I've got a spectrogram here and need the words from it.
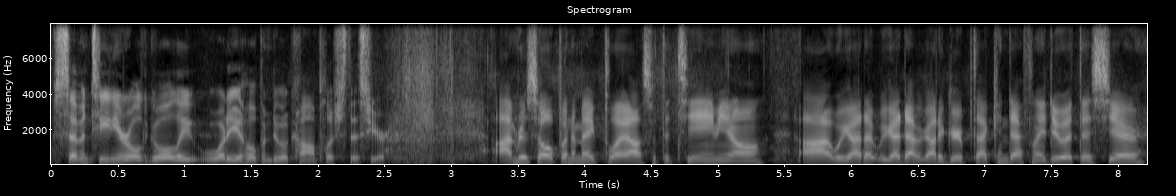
17 year old goalie, what are you hoping to accomplish this year? I'm just hoping to make playoffs with the team. You know, uh, we got a, we got we got a group that can definitely do it this year.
